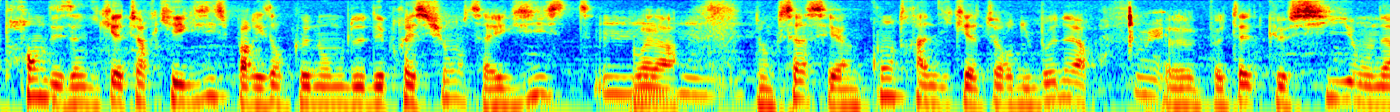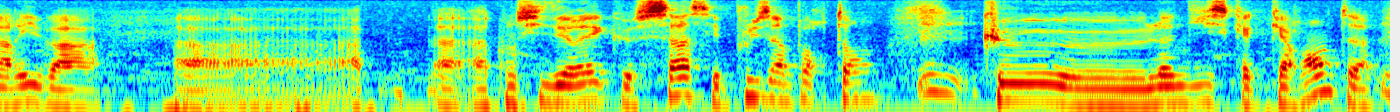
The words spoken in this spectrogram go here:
prendre des indicateurs qui existent, par exemple le nombre de dépressions, ça existe, mmh, voilà. Mmh. Donc ça c'est un contre-indicateur du bonheur. Euh, peut-être que si on arrive à à, à, à, considérer que ça c'est plus important mmh. que euh, l'indice CAC 40, mmh.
